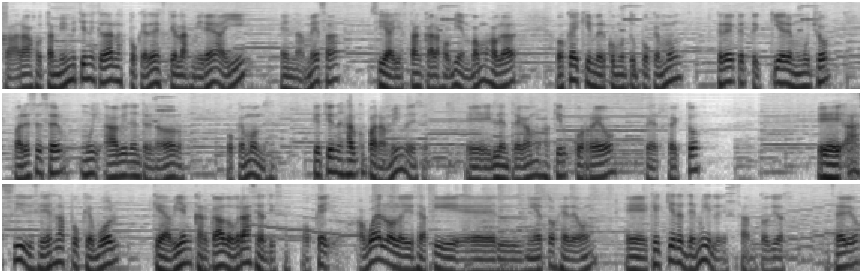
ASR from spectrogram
Carajo, también me tienen que dar las Pokédex, que las miré ahí en la mesa. Sí, ahí están, carajo. Bien, vamos a hablar. Ok, Kimber, como tu Pokémon cree que te quiere mucho, parece ser muy hábil entrenador Pokémon. ¿Qué tienes algo para mí? Me dice. Eh, le entregamos aquí el correo. Perfecto. Eh, ah, sí, dice, es la Pokéball que había encargado. Gracias, dice. Ok, abuelo, le dice aquí el nieto Gedeón. Eh, ¿Qué quieres de mí? Le dice, santo Dios. ¿En serio?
